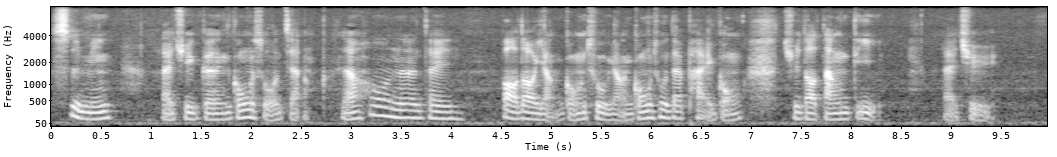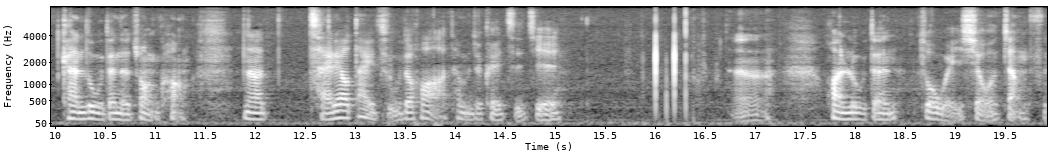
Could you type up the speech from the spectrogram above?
市民来去跟公所讲，然后呢再报到养工处，养工处再派工去到当地来去看路灯的状况。那材料带足的话，他们就可以直接嗯换路灯做维修这样子。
